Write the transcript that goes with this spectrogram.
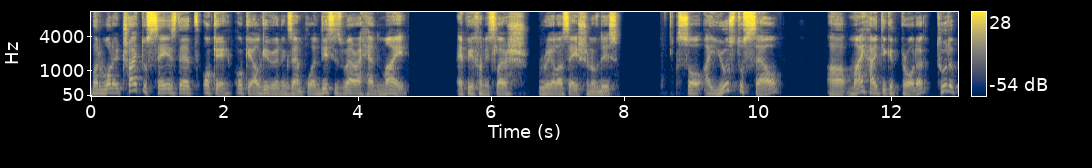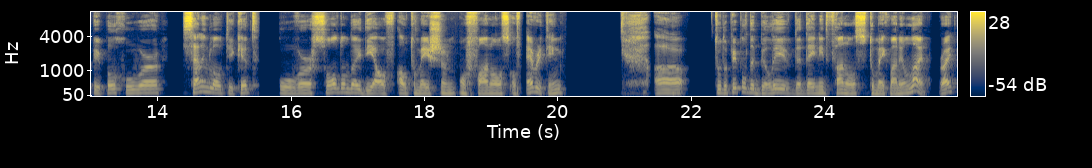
but what i try to say is that okay okay i'll give you an example and this is where i had my epiphany slash realization of this. So i used to sell uh, my high ticket product to the people who were selling low ticket, who were sold on the idea of automation, of funnels, of everything. Uh, to the people that believe that they need funnels to make money online, right?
